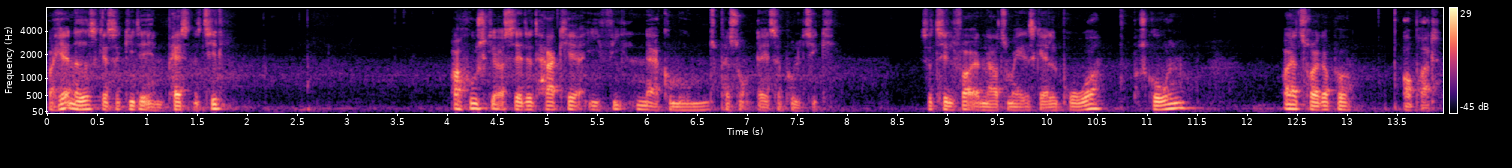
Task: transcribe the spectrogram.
Og hernede skal jeg så give det en passende titel. Og huske at sætte et hak her i filen af kommunens persondatapolitik. Så tilføjer den automatisk alle brugere på skolen, og jeg trykker på opret.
